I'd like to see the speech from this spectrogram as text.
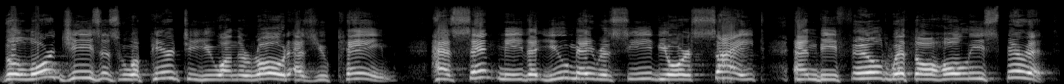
the Lord Jesus, who appeared to you on the road as you came, has sent me that you may receive your sight and be filled with the Holy Spirit.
